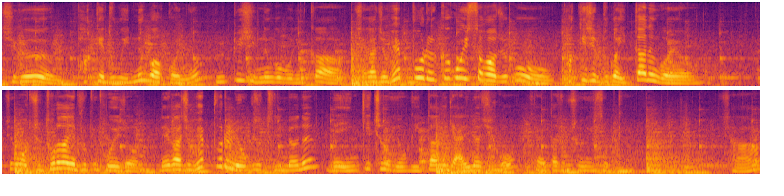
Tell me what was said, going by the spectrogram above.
지금 밖에 누구 있는 것 같거든요? 불빛이 있는 거 보니까 제가 지금 횃불을 끄고 있어가지고 밖에 지금 누가 있다는 거예요 지금 어, 지금 돌아다니는 불빛 보이죠? 내가 지금 횃불을 여기서 들면은 내 인기척이 여기 있다는 게 알려지고 그냥 일단 좀 조용히 있어볼게 자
